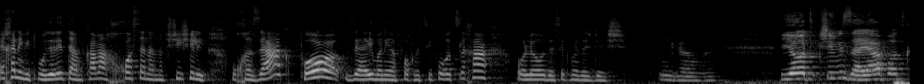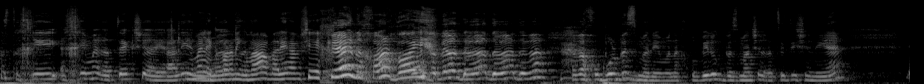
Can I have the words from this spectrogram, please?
איך אני מתמודדת איתם, כמה החוסן הנפשי שלי הוא חזק, פה זה האם אני אהפוך לסיפור הצלחה, או לעוד עסק מדשדש. לגמרי. יואו, תקשיבי, זה היה הפודקאסט הכי, הכי מרתק שהיה לי. אימא'לה, כבר נגמר, בא לי להמשיך. כן, נכון, בואי. דבר, דבר, דבר, דבר. אבל אנחנו בול בזמנים, אנחנו בדיוק בזמן שרציתי שנהיה. Uh,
